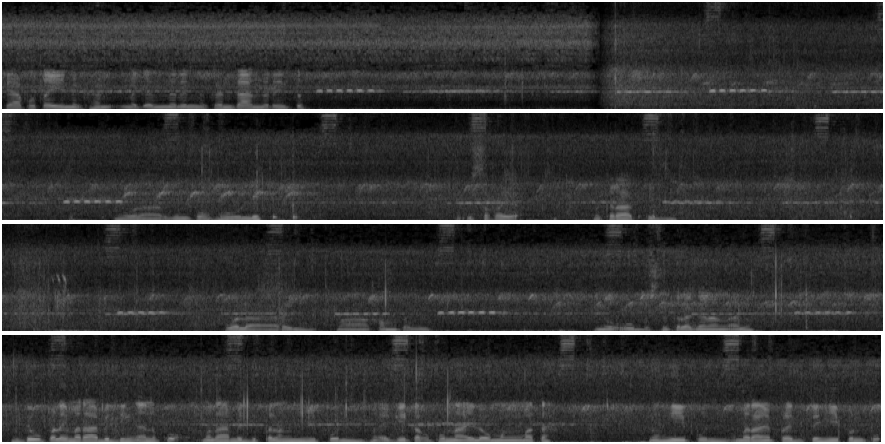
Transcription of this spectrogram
Kaya po tayo nag, nag ano na rin naghanda na rin ito wala rin pong huli. Isa kaya magkaratig wala rin mga kambal. Inuubos na talaga ng ano. Dito po pala marami ding ano po. Marami din palang hipon. Nakikita ko po na ilaw mga mata. Ng hipon. Marami pala dito hipon po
